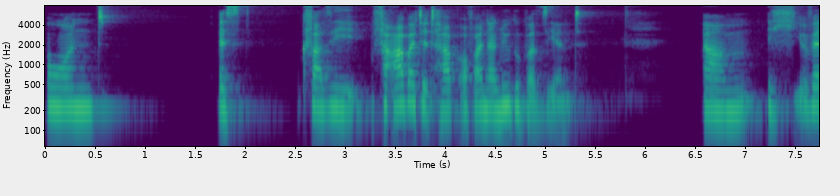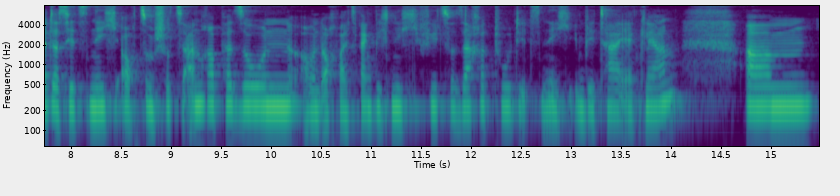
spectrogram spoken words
und es quasi verarbeitet habe auf einer Lüge basierend. Ähm, ich werde das jetzt nicht auch zum Schutze anderer Personen und auch weil es eigentlich nicht viel zur Sache tut, jetzt nicht im Detail erklären. Ähm,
